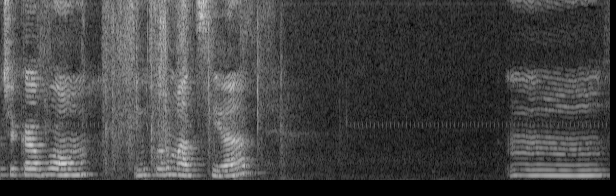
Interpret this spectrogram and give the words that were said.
ciekawą informację. Mm.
